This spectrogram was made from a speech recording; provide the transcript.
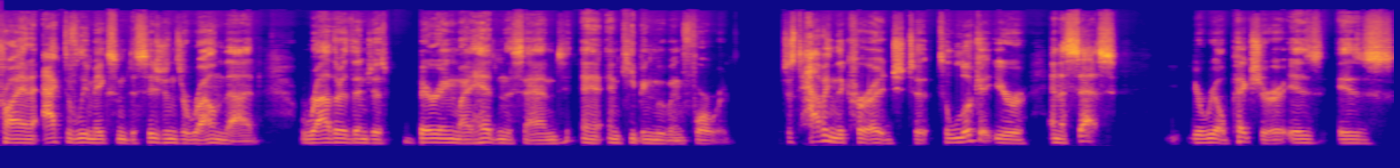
try and actively make some decisions around that rather than just burying my head in the sand and, and keeping moving forward. Just having the courage to to look at your and assess your real picture is is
